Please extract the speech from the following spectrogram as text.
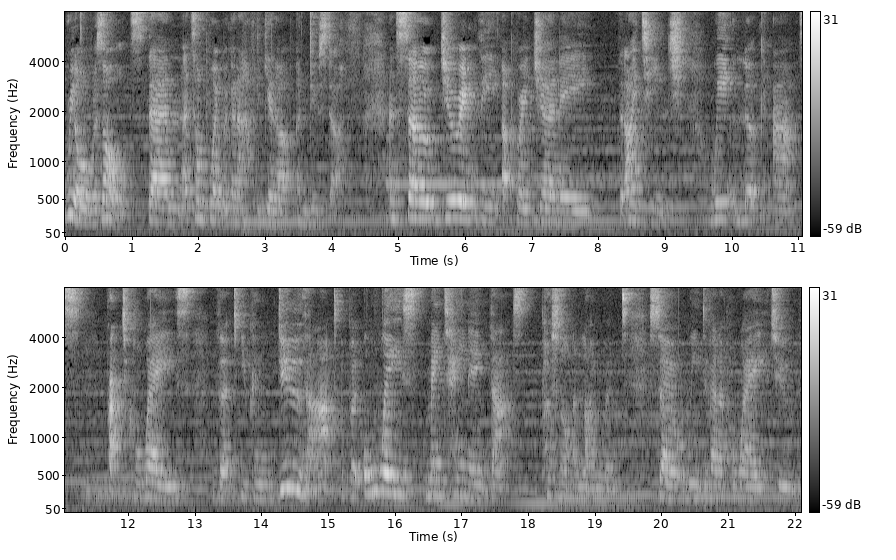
real results, then at some point we're going to have to get up and do stuff. And so during the upgrade journey that I teach, we look at practical ways that you can do that, but always maintaining that personal alignment. So we develop a way to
